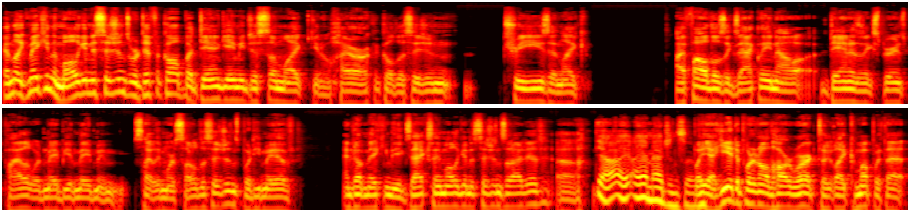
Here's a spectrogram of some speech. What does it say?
And like making the mulligan decisions were difficult, but Dan gave me just some like, you know, hierarchical decision trees and like I follow those exactly. Now, Dan, as an experienced pilot, would maybe have made me slightly more subtle decisions, but he may have ended up making the exact same mulligan decisions that I did. Uh, yeah, I, I imagine so. But yeah, he had to put in all the hard work to like come up with that.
